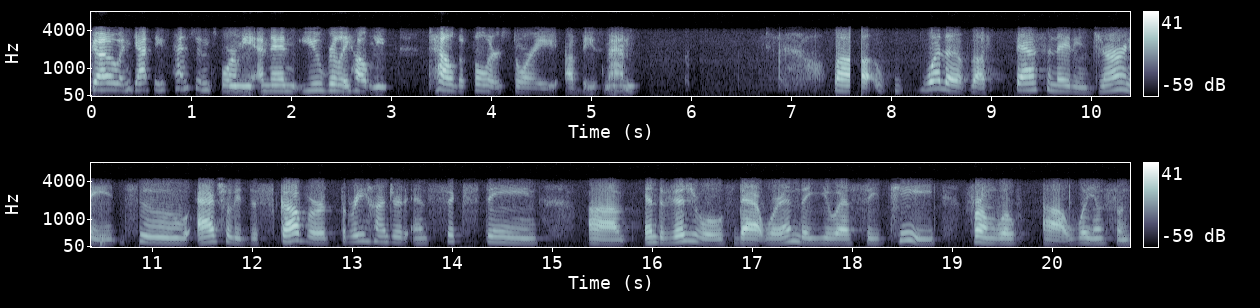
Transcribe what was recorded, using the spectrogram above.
go and get these pensions for me, and then you really help me tell the fuller story of these men. Well, what a, a fascinating journey to actually discover 316 uh, individuals that were in the USCT from uh, Williamson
